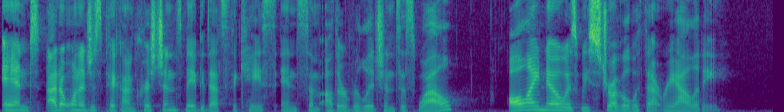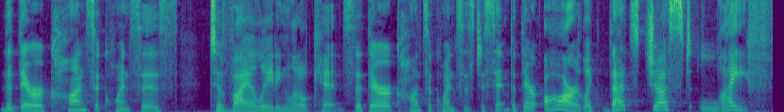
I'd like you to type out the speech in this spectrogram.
And I don't want to just pick on Christians, maybe that's the case in some other religions as well. All I know is we struggle with that reality that there are consequences to violating little kids, that there are consequences to sin, but there are. Like, that's just life.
